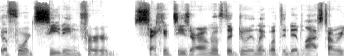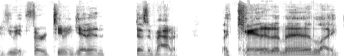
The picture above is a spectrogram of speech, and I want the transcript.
afford seeding for second seeds. Or I don't know if they're doing like what they did last time, where you can be a third team and get in. Doesn't matter. Like Canada, man, like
